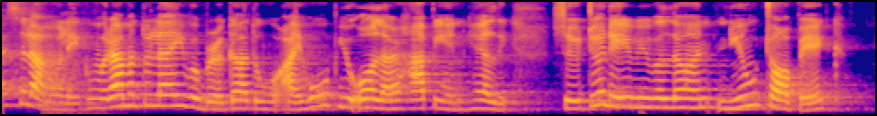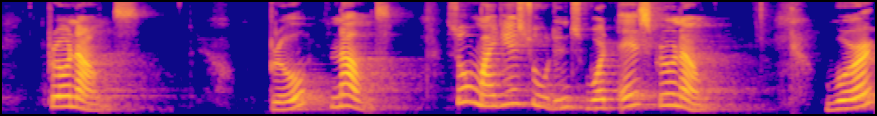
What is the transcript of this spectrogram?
Assalamu alaikum warahmatullahi wabarakatuh. I hope you all are happy and healthy. So today we will learn new topic pronouns. Pronouns. So my dear students, what is pronoun? Word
